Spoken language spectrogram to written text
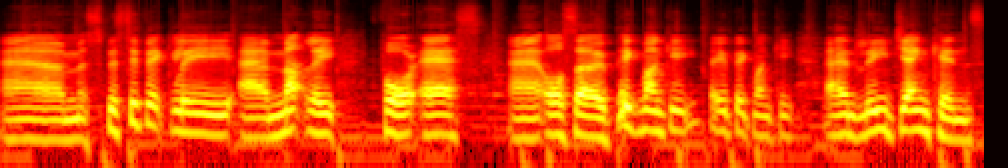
um, specifically uh, Muttley 4S uh, also, Pig Monkey, hey Pig Monkey, and Lee Jenkins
